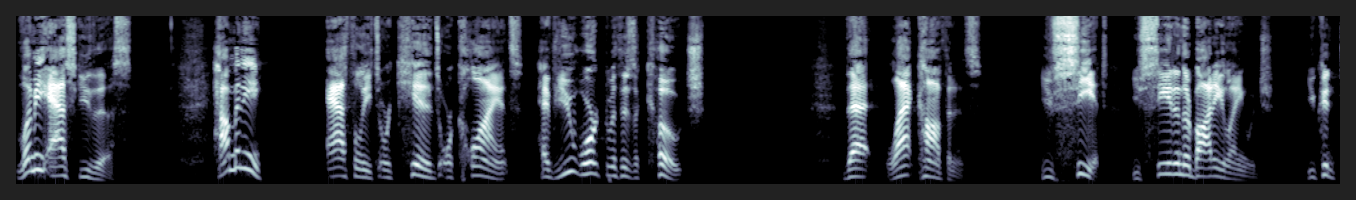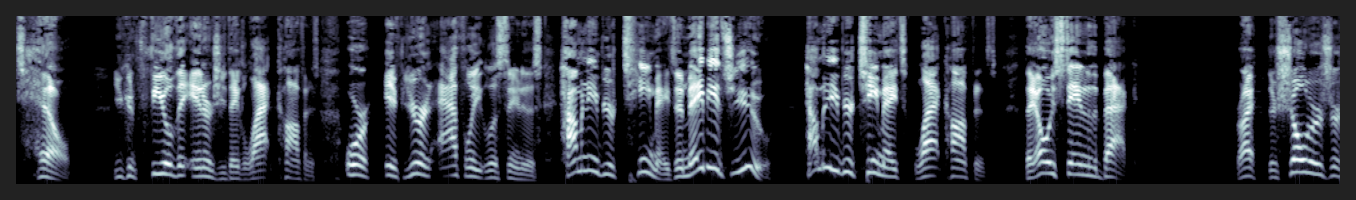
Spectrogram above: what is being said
Let me ask you this How many athletes or kids or clients have you worked with as a coach that lack confidence? You see it, you see it in their body language, you can tell. You can feel the energy. They lack confidence. Or if you're an athlete listening to this, how many of your teammates, and maybe it's you, how many of your teammates lack confidence? They always stand in the back, right? Their shoulders are,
